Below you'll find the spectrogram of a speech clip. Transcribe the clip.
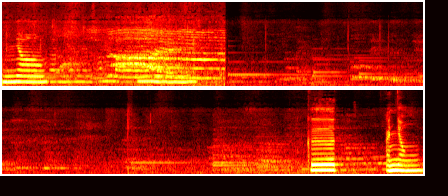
안녕. 끝. 안녕.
